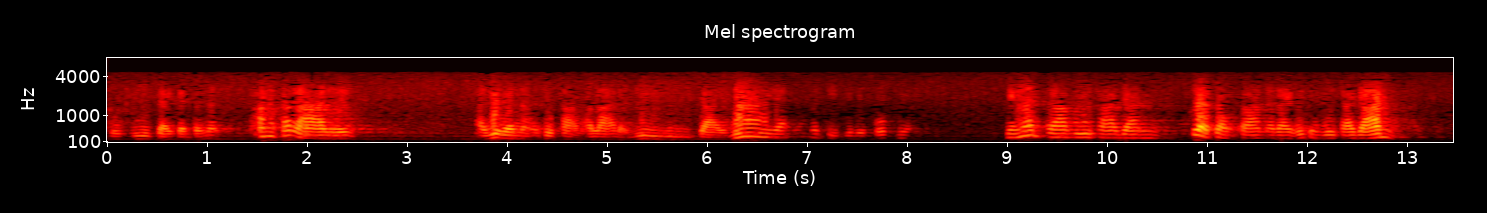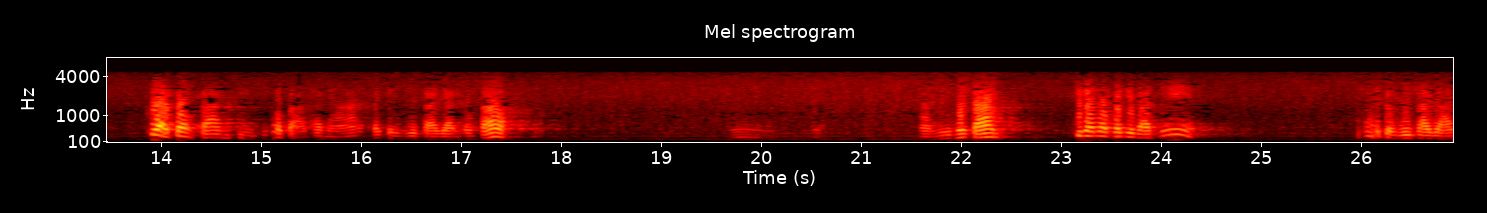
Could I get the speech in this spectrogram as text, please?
สุดีใจกันตรงนั้นทั้งพราเลย อายุวันนสุขาพลาเนี่ยดีใจนี่แหละมันติดอยู่ในภพเนี่ย อย่างนั้นพระบูชายันเพื่อต้องการอะไรเขาจึงบูชายัน เพื่อต้องการสิ่งที่เขาปรารถนาเขาจึงบูชายันของเขาอันนี้ไม่ตามที่เรามาปฏิบัตินี้ไม่ต้องบูชายัน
